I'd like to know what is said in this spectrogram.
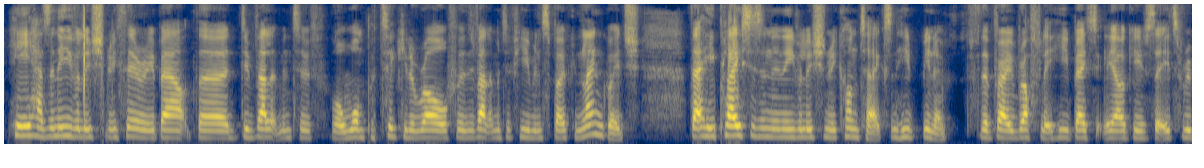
he has an evolutionary theory about the development of, well, one particular role for the development of human spoken language that he places in an evolutionary context. And he, you know, very roughly, he basically argues that it's re-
